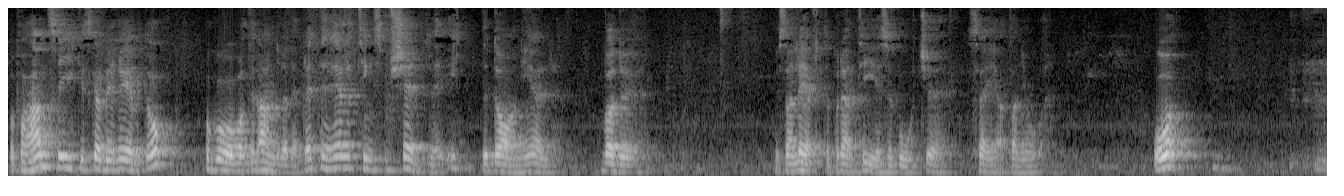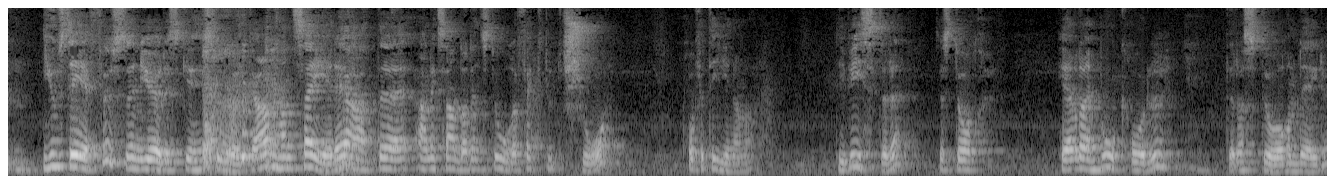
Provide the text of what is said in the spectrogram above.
Og for hans rike skal bli revet opp og gå over til andre dem. Dette her er ting som skjedde etter Daniel var død. Hvis han levde på den tida som boka sier at han gjorde. Og Josefus, den jødiske historikeren, han sier det at eh, Alexander den store fikk se profetiene om. De viste det. Det står Her er det en bokrådel der det står om deg, du.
